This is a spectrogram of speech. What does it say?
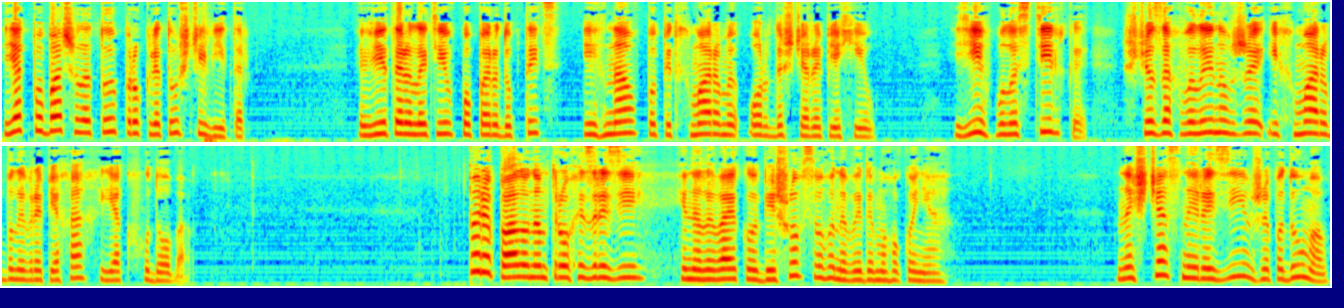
як побачила той проклятущий вітер. Вітер летів попереду птиць і гнав попід хмарами ордища реп'яхів. Їх було стільки, що за хвилину вже і хмари були в реп'яхах, як худоба. Перепало нам трохи з резі, і Наливайко обійшов свого невидимого коня. Нещасний резі вже подумав,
